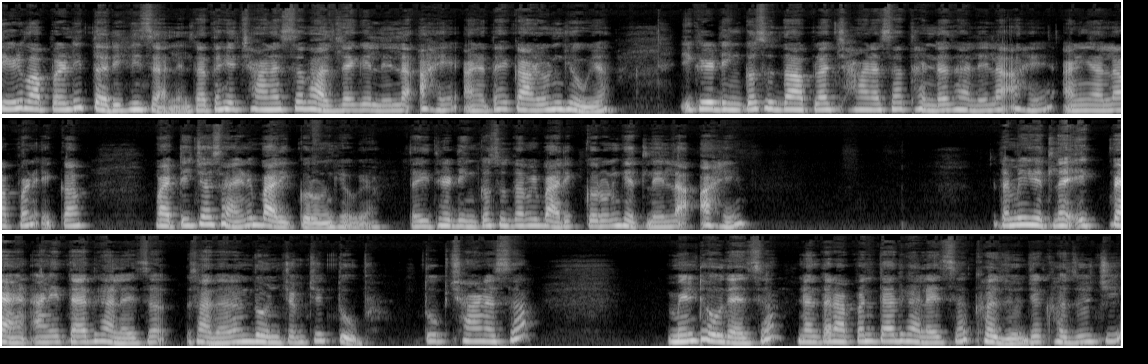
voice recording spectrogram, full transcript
तीळ वापरली तरीही चालेल. तर आता हे छान असं भाजलं गेलेलं आहे आणि आता हे काढून घेऊया. इकडे डिंकसुद्धा आपला छान असा थंड झालेला आहे आणि याला आपण एका वाटीच्या साहाय्याने बारीक करून घेऊया. तर इथे डिंकसुद्धा मी बारीक करून घेतलेला आहे. आता मी घेतलं एक पॅन आणि त्यात घालायचं साधारण दोन चमचे तूप. तूप छान असं मेल्ट होऊ द्यायचं. नंतर आपण त्यात घालायचं खजूर. जे खजूरची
